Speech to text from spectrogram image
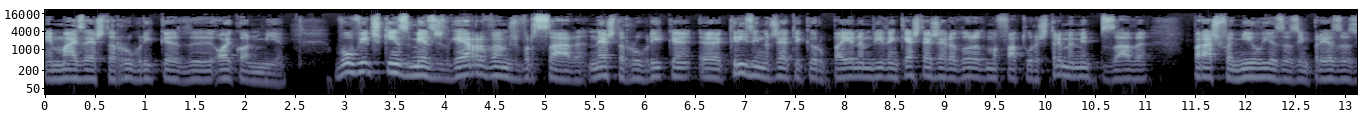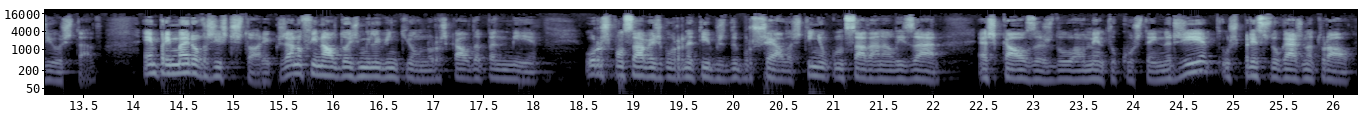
em mais esta rúbrica de O Economia. Volvidos 15 meses de guerra, vamos versar nesta rubrica a crise energética europeia, na medida em que esta é geradora de uma fatura extremamente pesada para as famílias, as empresas e o Estado. Em primeiro, o registro histórico. Já no final de 2021, no rescaldo da pandemia, os responsáveis governativos de Bruxelas tinham começado a analisar as causas do aumento do custo da energia. Os preços do gás natural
